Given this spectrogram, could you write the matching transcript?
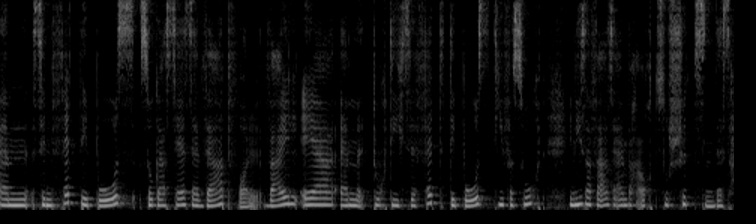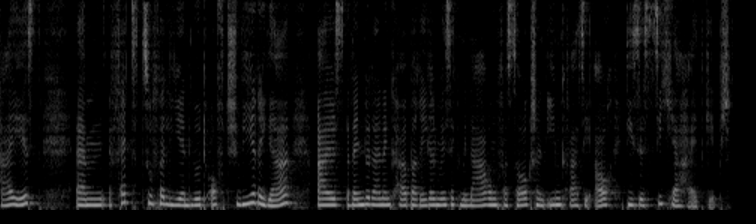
ähm, sind Fettdepots sogar sehr, sehr wertvoll, weil er ähm, durch diese Fettdepots, die versucht, in dieser Phase einfach auch zu schützen. Das heißt, ähm, Fett zu verlieren wird oft schwieriger, als wenn du deinen Körper regelmäßig mit Nahrung versorgst und ihm quasi auch diese Sicherheit gibst.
